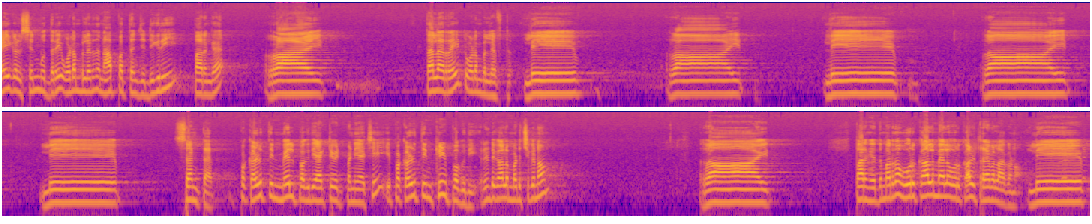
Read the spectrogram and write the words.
கைகள் சென்முத்திரை உடம்புலேருந்து நாற்பத்தஞ்சு டிகிரி பாருங்கள் ரைட் தலை ரைட் உடம்பு லெஃப்ட் லேவ் ரைட் லேவ் ரைட் லேவ் சென்டர் இப்போ கழுத்தின் மேல் பகுதி ஆக்டிவேட் பண்ணியாச்சு. இப்போ கழுத்தின் கீழ் பகுதி ரெண்டு காலம் மடிச்சுக்கணும். ரைட் பாருங்கள் இந்த மாதிரி தான் ஒரு கால் மேலே ஒரு கால் ட்ராவல் ஆகணும். Left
